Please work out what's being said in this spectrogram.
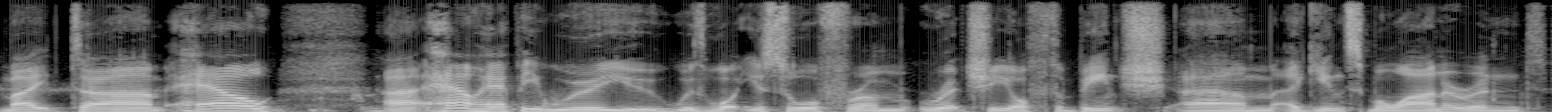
Mate, um, how uh, how happy were you with what you saw from Richie off the bench um, against Moana? And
